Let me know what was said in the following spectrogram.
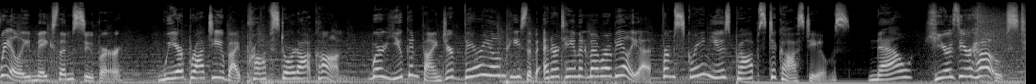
really makes them super. We are brought to you by PropStore.com, where you can find your very own piece of entertainment memorabilia from screen used props to costumes. Now, here's your host,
